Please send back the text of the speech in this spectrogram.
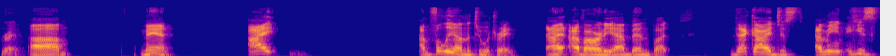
Right. Um, man, I I'm fully on the Tua train. I I've already have been, but that guy just I mean he's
